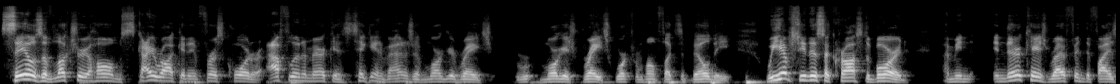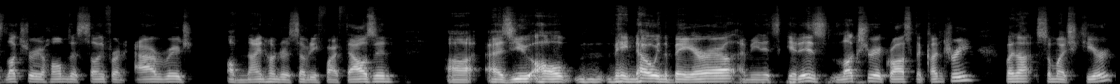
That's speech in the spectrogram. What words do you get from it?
Sales of luxury homes skyrocket in first quarter. Affluent Americans taking advantage of mortgage rates, mortgage rates, work from home flexibility. We have seen this across the board. I mean, in their case, Redfin defines luxury homes as selling for an average of 975,000. Uh, as you all may know in the Bay Area, I mean, it's it is luxury across the country, but not so much here.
